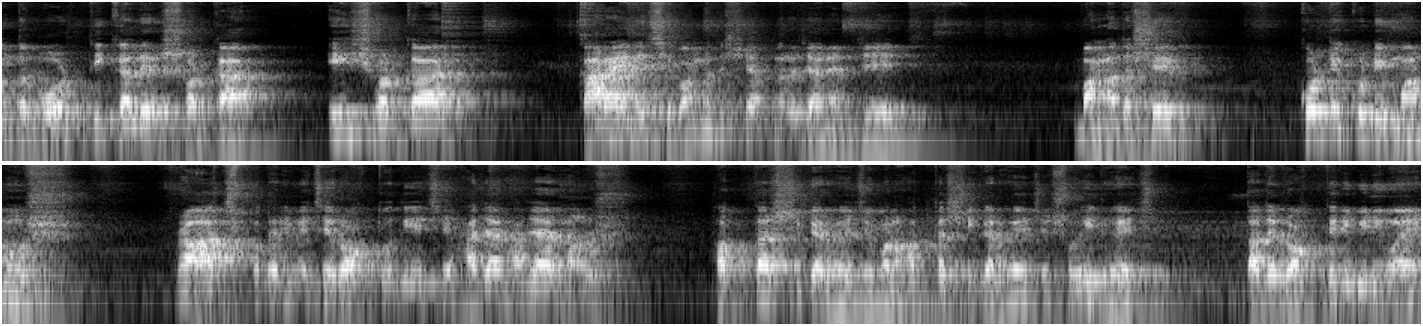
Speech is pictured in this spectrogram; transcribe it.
অন্তর্বর্তীকালের সরকার, এই সরকার কারা এনেছে বাংলাদেশে? আপনারা জানেন যে বাংলাদেশের কোটি কোটি মানুষ রাজপথে নেমেছে, রক্ত দিয়েছে, হাজার হাজার মানুষ হত্যার শিকার হয়েছে, গণহত্যার শিকার হয়েছে, শহীদ হয়েছে। তাদের রক্তের বিনিময়ে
